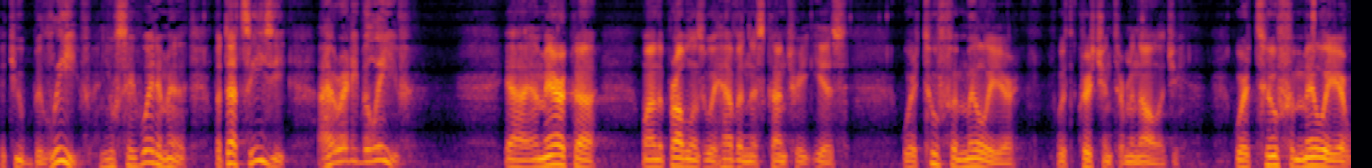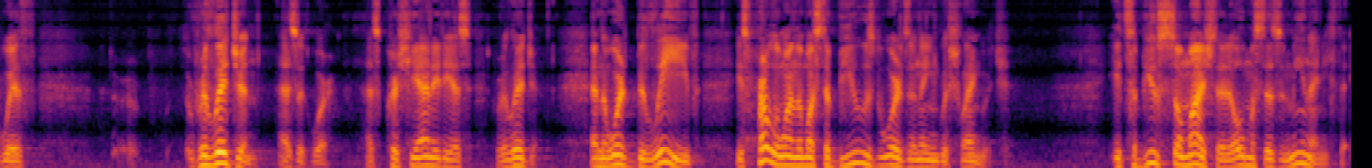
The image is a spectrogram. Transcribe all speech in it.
That you believe. And you'll say, wait a minute, but that's easy. I already believe. Yeah, in America, one of the problems we have in this country is we're too familiar with Christian terminology. We're too familiar with religion, as it were, as Christianity as religion. And the word believe is probably one of the most abused words in the English language. It's abused so much that it almost doesn't mean anything.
